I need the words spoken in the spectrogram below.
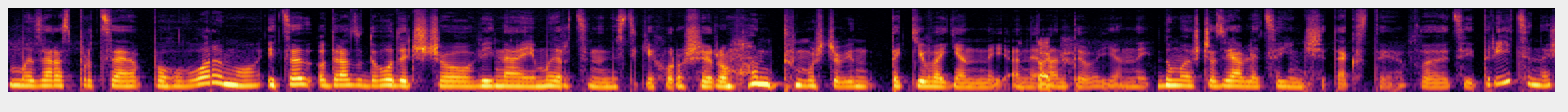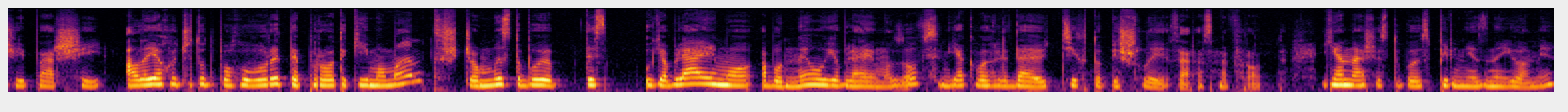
Ми зараз про це поговоримо, і це одразу доводить, що війна і мир це не настільки хороший роман, тому що він такий воєнний, а не Так. антивоєнний. Думаю, що з'являться інші тексти в цій трійці, нашій першій. Але я хочу тут поговорити про такий момент, що ми з тобою десь. Уявляємо або не уявляємо зовсім, як виглядають ті, хто пішли зараз на фронт. Є наші з тобою спільні знайомі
